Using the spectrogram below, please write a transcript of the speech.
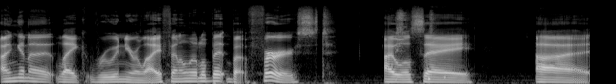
I'm gonna like ruin your life in a little bit, but first I will say uh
